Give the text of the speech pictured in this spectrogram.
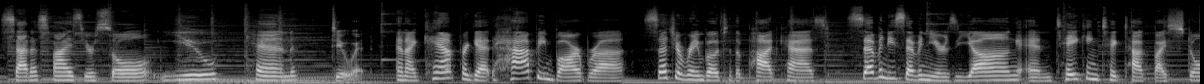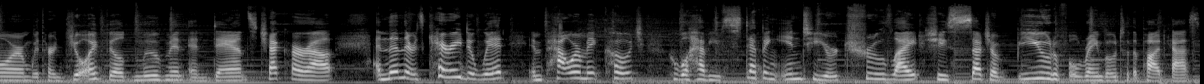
satisfies your soul, you can do it. And I can't forget Happy Barbara, such a rainbow to the podcast 77 years young and taking TikTok by storm with her joy filled movement and dance. Check her out. And then there's Carrie DeWitt, empowerment coach, who will have you stepping into your true light. She's such a beautiful rainbow to the podcast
